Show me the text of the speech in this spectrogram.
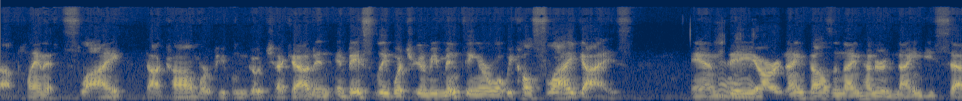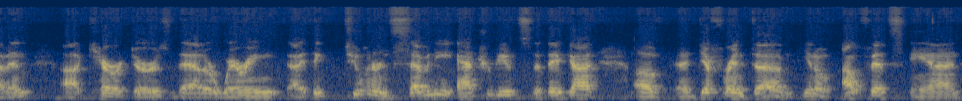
uh, planetsly.com where people can go check out. And, and basically, what you're going to be minting are what we call Sly guys, and they are nine thousand nine hundred ninety seven uh, characters that are wearing, I think, 270 attributes that they've got of uh, different, um, you know, outfits and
